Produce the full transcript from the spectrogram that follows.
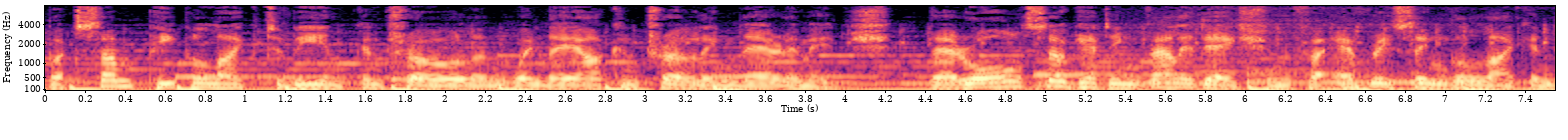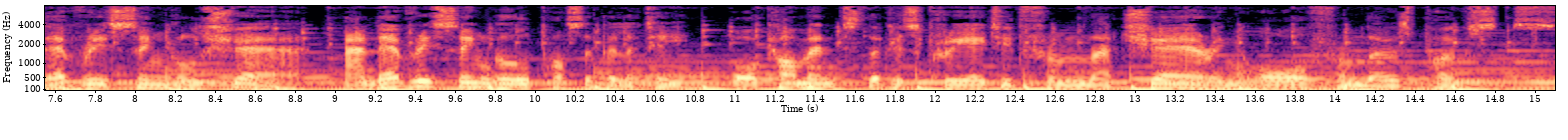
but some people like to be in control and when they are controlling their image, they're also getting validation for every single like and every single share, and every single possibility, or comment that is created from that sharing or from those posts.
